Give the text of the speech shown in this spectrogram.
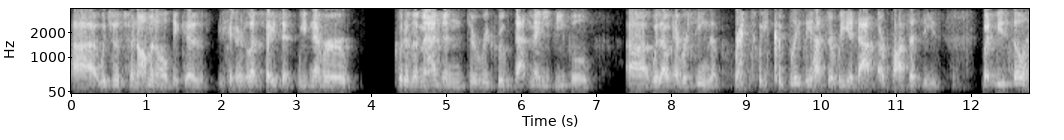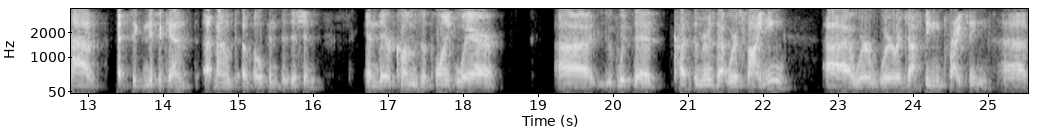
uh, which is phenomenal because let's face it, we never could have imagined to recruit that many people uh without ever seeing them, right? We completely had to readapt our processes, but we still have a significant amount of open positions. And there comes a point where, uh, with the customers that we're signing, uh, we're we're adjusting pricing, uh,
